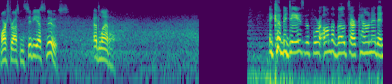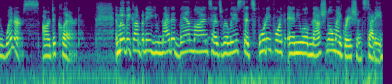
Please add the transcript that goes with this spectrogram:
Mark Strassman, CBS News, Atlanta. It could be days before all the votes are counted and winners are declared. A movie company, United Van Lines, has released its 44th annual National Migration Study.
